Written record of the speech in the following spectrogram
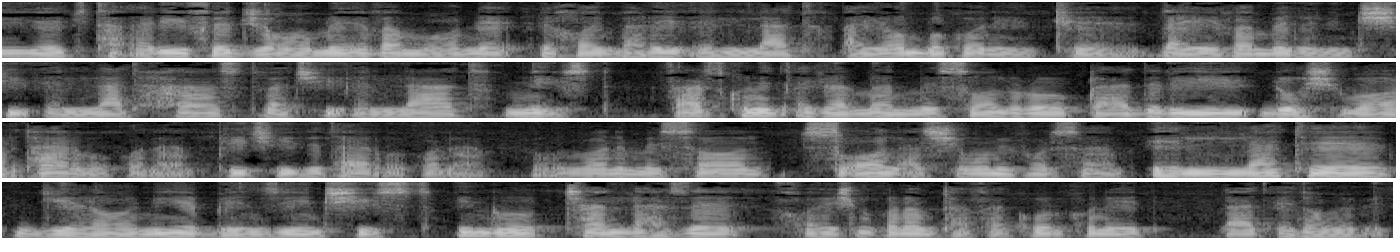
یک تعریف جامع و مانع. بخوایم برای علت بیان بکنیم که دقیقا بدونیم چی علت هست و چی علت نیست. فرض کنید اگر من مثال رو قدری دشوارتر بکنم پیچیده تر بکنم به عنوان مثال سوال از شما می‌پرسم علت گرانی بنزین چیست؟ این رو چند لحظه خواهش می‌کنم تفکر کنید بعد ادامه بدید.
